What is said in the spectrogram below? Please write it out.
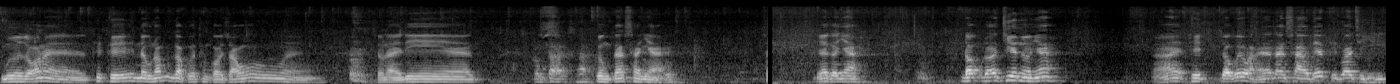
mưa gió này thiết kế lâu lắm gặp cái thằng còi cháu này. sau này đi công tác sao? công tác xa nhà nha cả nhà. Đậu đã chiên rồi nhá. Đấy, thịt đầu bếp phải đang xào tiếp thịt ba chỉ.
